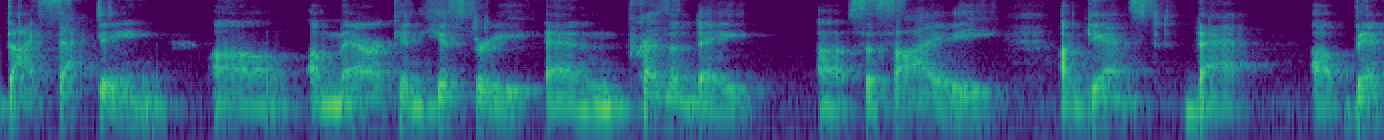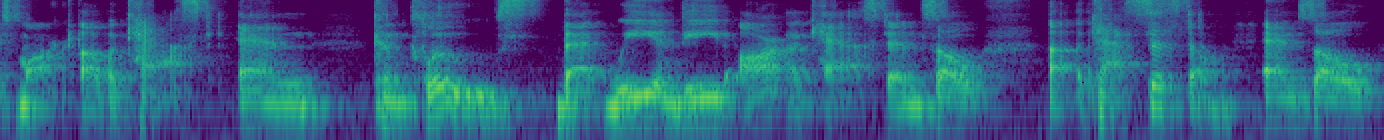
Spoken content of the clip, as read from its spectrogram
dissecting um, American history and present day uh, society against that uh, benchmark of a caste and concludes that we indeed are a caste. And so, uh, a caste system. And so,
